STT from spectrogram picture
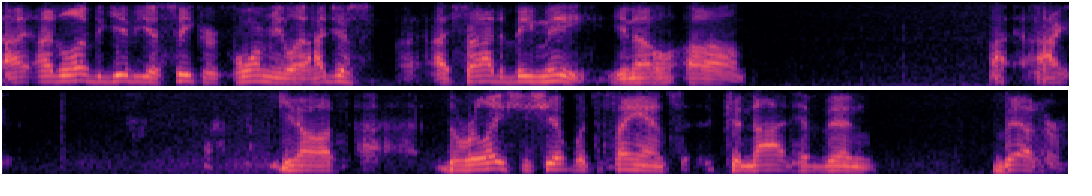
I, would love to give you a secret formula. I just I try to be me. You know, um, I, I, you know, I, the relationship with the fans could not have been better.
